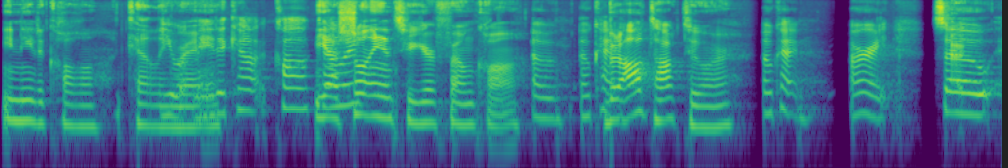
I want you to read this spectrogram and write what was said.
you need to call Kelly you Ray. want me to ca- call? yeah, Kelly? she'll answer your phone call, Oh, okay. but I'll talk to her. okay. All right. So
